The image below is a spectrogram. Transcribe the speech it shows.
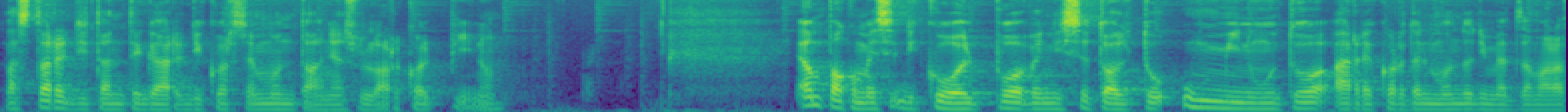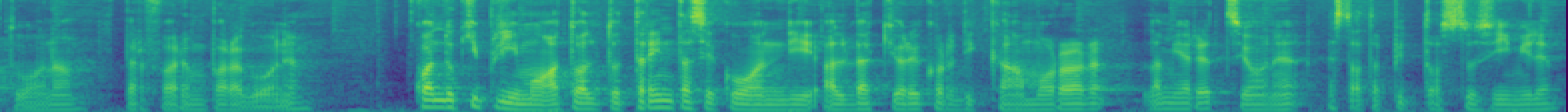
la storia di tante gare di corsa in montagna sull'arco alpino. È un po' come se di colpo venisse tolto un minuto al record del mondo di mezza maratona, per fare un paragone. Quando Kiplimo ha tolto 30 secondi al vecchio record di Camorar, la mia reazione è stata piuttosto simile.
